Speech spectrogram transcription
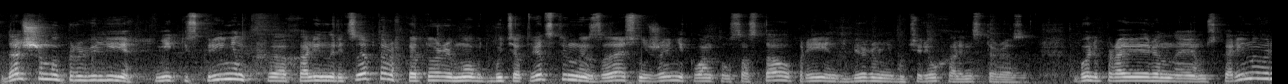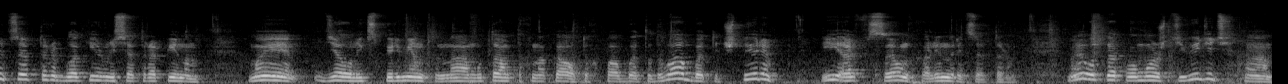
Дальше мы провели некий скрининг э, холинорецепторов, которые могут быть ответственны за снижение квантового состава при ингибировании бутирилхолинстеразы. Были проверены мускариновые рецепторы, блокировались атропином. Мы делали эксперименты на мутантах нокаутах по бета-2, бета-4 и альфа-селн холинорецепторам. Ну и вот как вы можете видеть, э,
